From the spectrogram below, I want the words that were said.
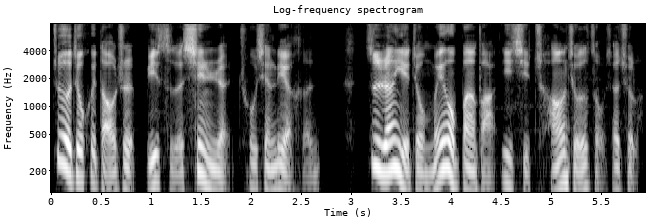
这就会导致彼此的信任出现裂痕，自然也就没有办法一起长久的走下去了。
